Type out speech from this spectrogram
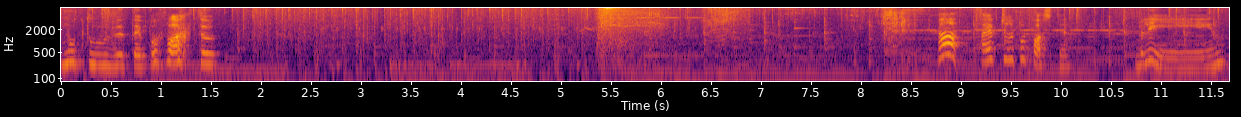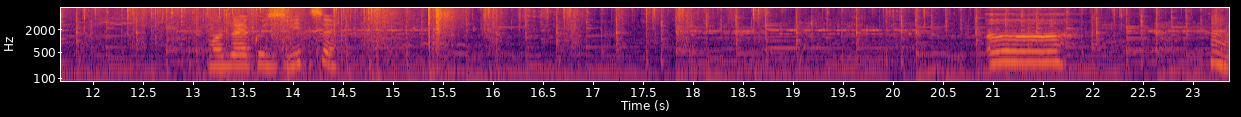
мутузити по факту. А, а як туди попасти? Блін. Може якось звідси? Е, Хм.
